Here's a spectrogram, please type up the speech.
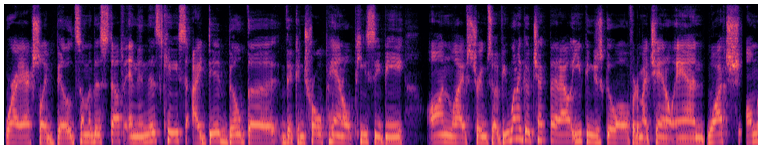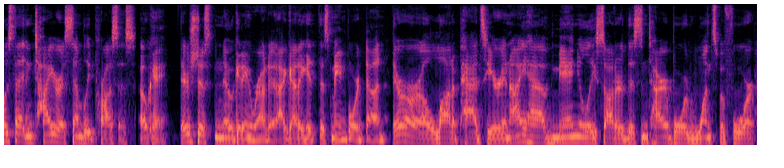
where I actually build some of this stuff, and in this case, I did build the, the control panel PCB on live stream. So if you want to go check that out, you can just go over to my channel and watch almost that entire assembly process. Okay, there's just no getting around it. I got to get this main board done. There are a lot of pads here and I have manually soldered this entire board once before.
